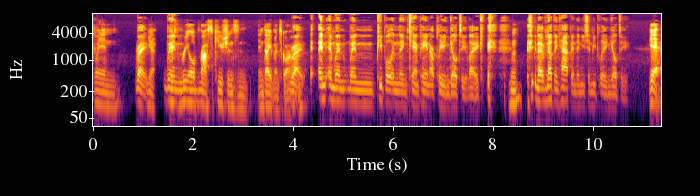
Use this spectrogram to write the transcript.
when right? yeah, when real prosecutions and indictments going right, on. Right. And and when when people in the campaign are pleading guilty, like Mhm. you know, if nothing happened, then you shouldn't be pleading guilty. Yeah.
